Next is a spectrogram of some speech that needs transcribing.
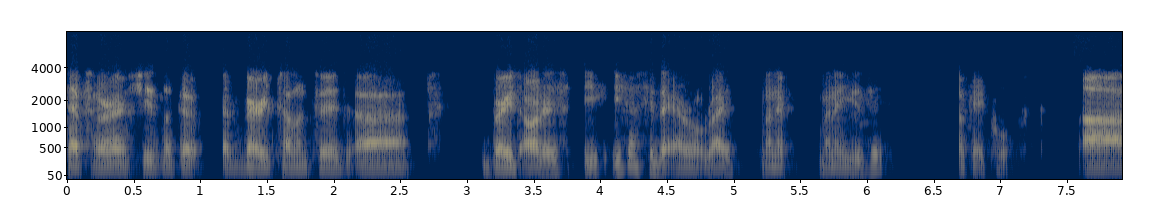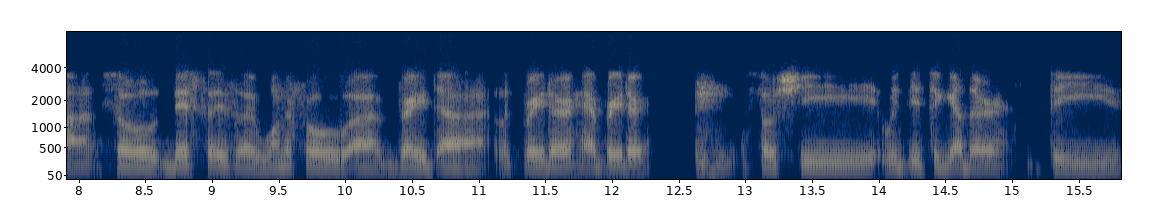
that's her she's like a, a very talented uh, braid artist. You, you can see the arrow, right? When I when I use it. Okay, cool. Uh, so this is a wonderful braid, like braider, hair braider. so she, we did together these.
